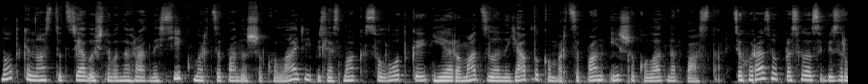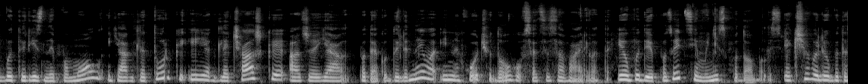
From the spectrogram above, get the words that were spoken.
Нотки у нас тут яблучно-виноградний сік, марципан у шоколаді, після смак солодкий і аромат зелене яблуко, марципан і шоколадна паста. Цього разу просила собі зробити різний помол, як для турки і як для чашки, адже я подекуди лінива і не хочу довго все це заварювати. І обидві позиції мені сподобались. Якщо ви любите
